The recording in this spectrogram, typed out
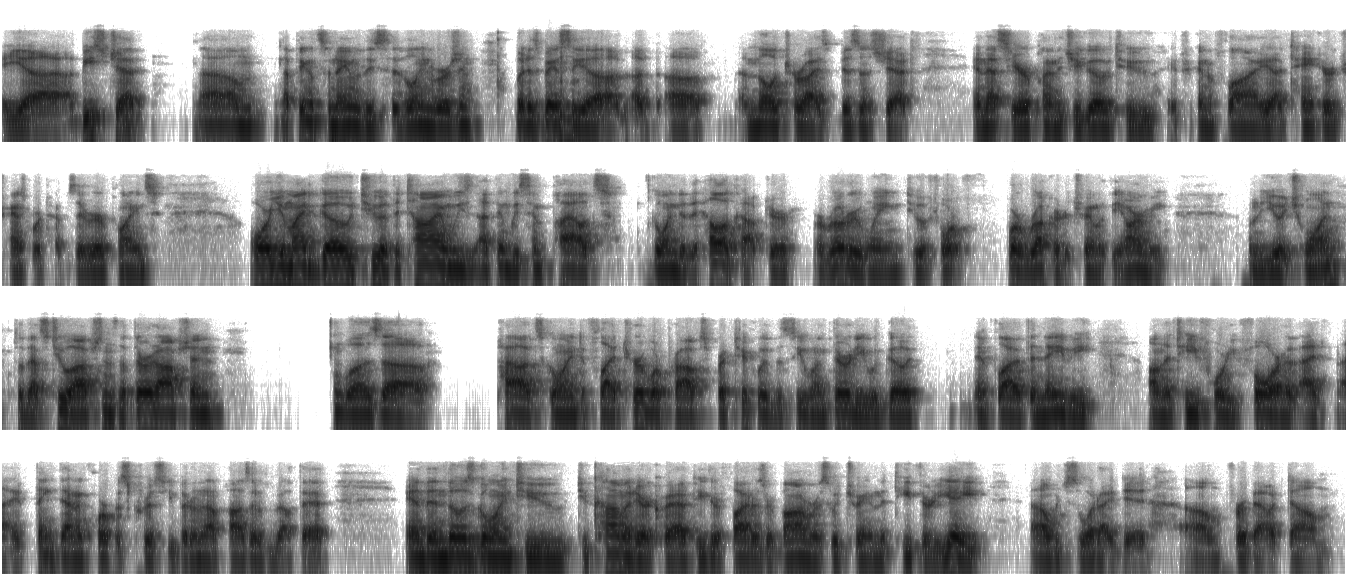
a, uh, Beechjet. Um, I think it's the name of the civilian version, but it's basically a, a, a, militarized business jet, and that's the airplane that you go to if you're going to fly uh, tanker transport types of airplanes. Or you might go to, at the time, we I think we sent pilots going to the helicopter or rotary wing to a Fort, Fort Rucker to train with the Army on the UH-1. So that's two options. The third option was uh, pilots going to fly turboprops, particularly the C-130 would go and fly with the Navy on the T-44. I, I think down in Corpus Christi, but I'm not positive about that. And then those going to to combat aircraft, either fighters or bombers, would train the T-38, uh, which is what I did um, for about um,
